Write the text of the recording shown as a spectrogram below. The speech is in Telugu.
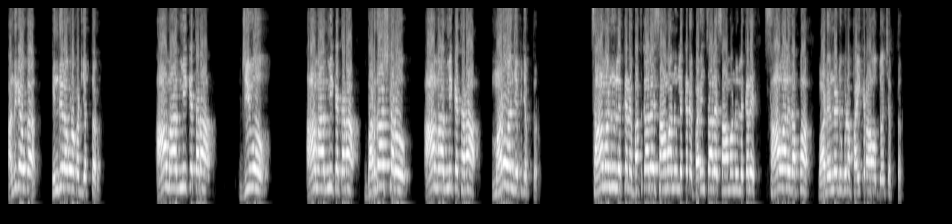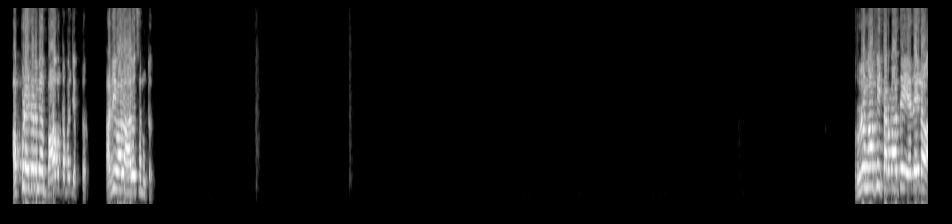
అందుకే ఒక హిందీలో కూడా ఒకటి చెప్తారు. ఆమ్ ఆద్మీకే తర జీవో ఆమ్ ఆద్మీకే తర బర్దాష్ కరో ఆమ్ ఆద్మీకే తర మరో అని చెప్పి చెప్తారు. సామాన్యుల లెక్కనే బతకాలి సామాన్యుల లెక్కనే భరించాలి సామాన్యుల లెక్కనే సావాలి తప్ప వాడెన్నడూ కూడా పైకి రావద్దు అని చెప్తారు. అప్పుడైతేనే మేము బాగుంటామని చెప్తారు. అది వాళ్ళ ఆలోచన ఉంటుంది. రుణమాఫీ తర్వాతే ఏదైనా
